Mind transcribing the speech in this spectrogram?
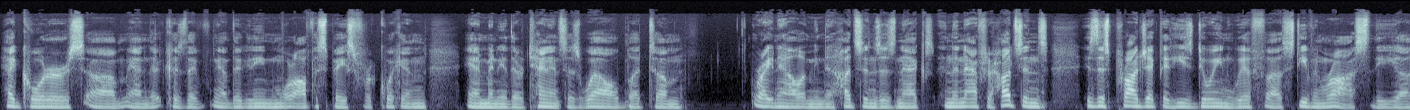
headquarters, um, and because they've you know they're getting more office space for Quicken and many of their tenants as well. But um, right now, I mean, the Hudson's is next, and then after Hudson's is this project that he's doing with uh, Stephen Ross, the uh,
